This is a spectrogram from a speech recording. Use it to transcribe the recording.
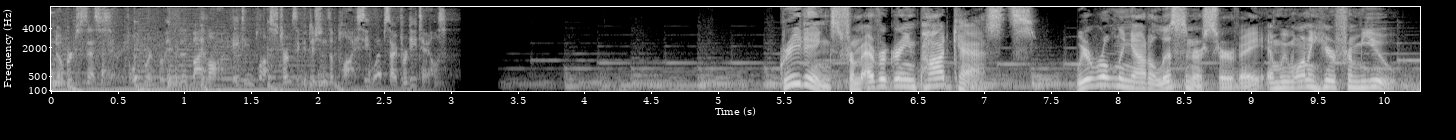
No purchase necessary. Full prohibited by law. 18 plus terms and conditions apply. See website for details. Greetings from Evergreen Podcasts. We're rolling out a listener survey and we want to hear from you.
